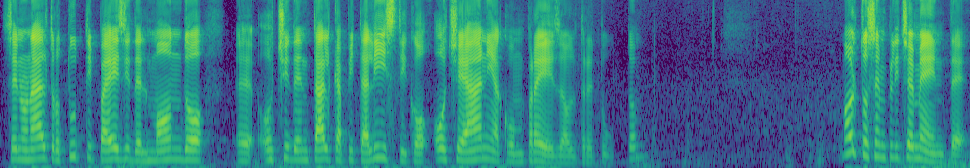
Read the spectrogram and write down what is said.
se non altro tutti i paesi del mondo eh, occidental capitalistico, Oceania compresa oltretutto. Molto semplicemente,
